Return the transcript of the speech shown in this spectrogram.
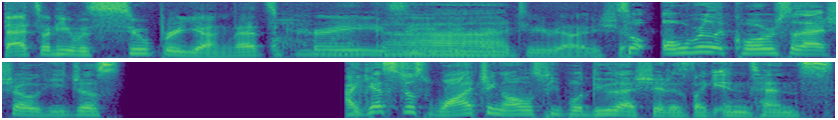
That's when he was super young. That's Oh crazy. The American TV reality show. So over the course of that show, he just. I guess just watching all those people do that shit is like intense.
